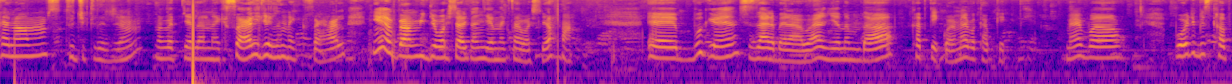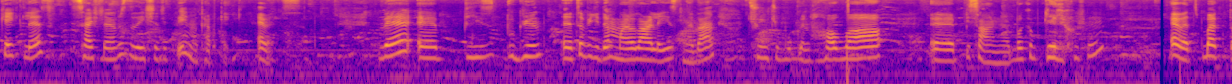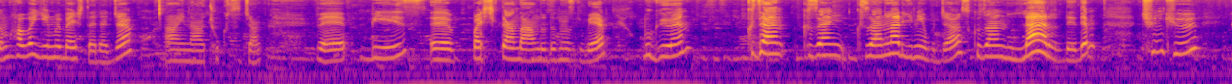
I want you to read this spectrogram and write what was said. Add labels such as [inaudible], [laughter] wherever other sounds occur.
Selam sütücüklerim. Evet geleneksel, geleneksel. Yine ben video başlarken geleneksel başlıyor ama. Ee, bugün sizlerle beraber yanımda Cupcake var. Merhaba Cupcake. Merhaba. Bu arada biz Cupcake ile saçlarımızı değiştirdik değil mi Cupcake? Evet. Ve e, biz bugün e, tabii ki de mayolarlayız. Neden? Çünkü bugün hava e, bir saniye bakıp geliyorum. Evet baktım hava 25 derece. Aynen çok sıcak. Ve biz e, başlıktan da anladığınız gibi bugün kuzen kuzen kuzenler yeni yapacağız. Kuzenler dedim. Çünkü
